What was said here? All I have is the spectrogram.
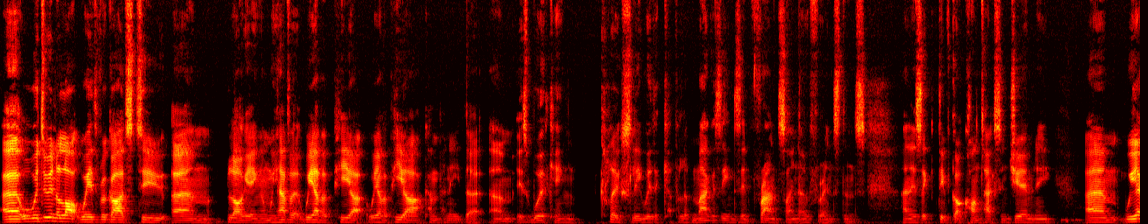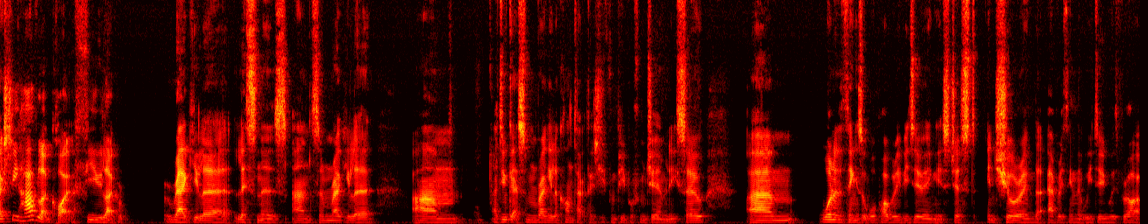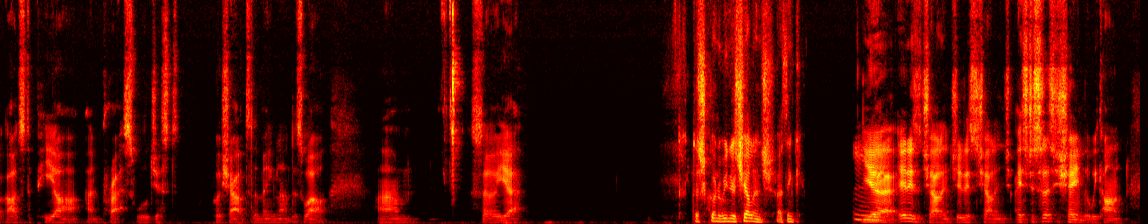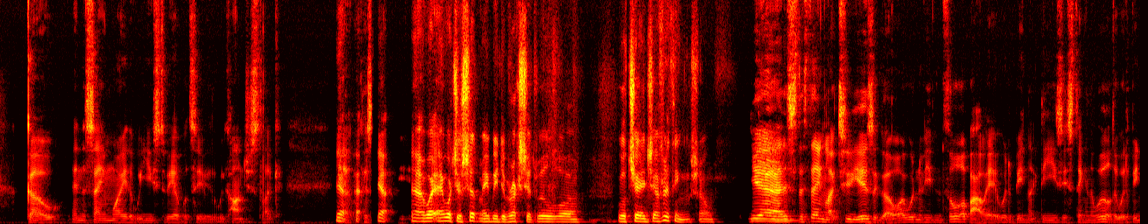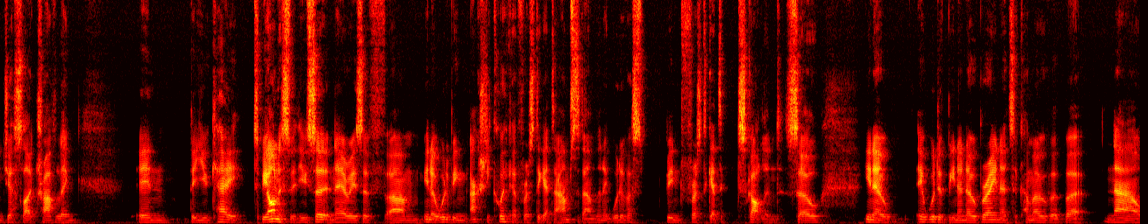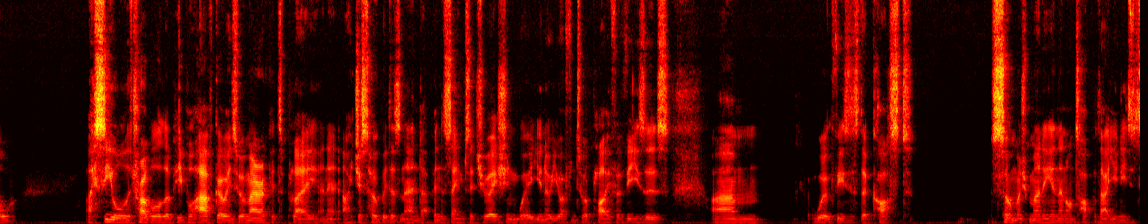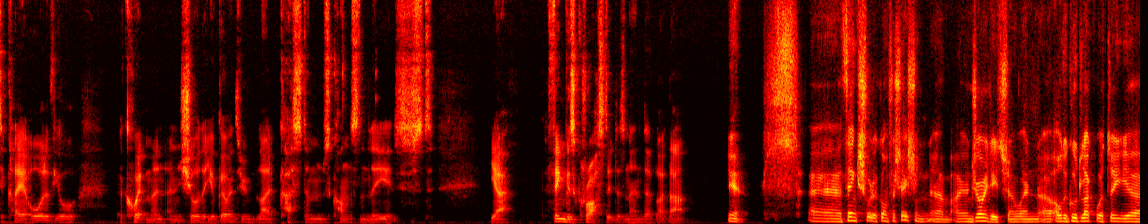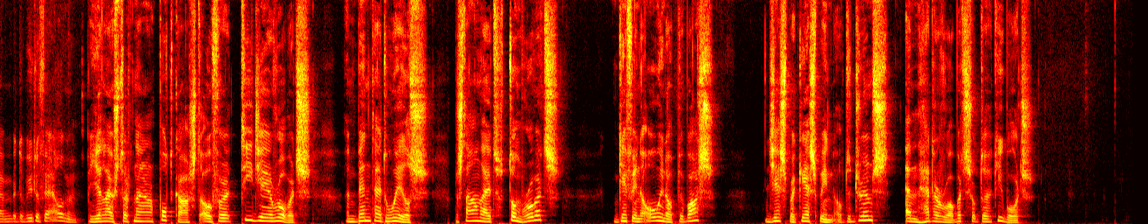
Uh, well, we're doing a lot with regards to um, blogging, and we have a we have a PR we have a PR company that um, is working closely with a couple of magazines in France. I know, for instance, and is like they've got contacts in Germany. Um, we actually have like quite a few like regular listeners and some regular. Um, I do get some regular contact actually from people from Germany. So um, one of the things that we'll probably be doing is just ensuring that everything that we do with regards to PR and press will just push out to the mainland as well. Um, so yeah, that's going to be the challenge, I think. Mm. Yeah, it is a challenge. It is a challenge. It's just such a shame that we can't go in the same way that we used to be able to. That we can't just like. Yeah, know, yeah, yeah. And what you said, maybe the Brexit will uh, will change everything. So. Yeah, this is the thing. Like two years ago, I wouldn't have even thought about it. It would have been like the easiest thing in the world. It would have been just like traveling in the UK. To be honest with you, certain areas of um, you know would have been actually quicker for us to get to Amsterdam than it would have been for us to get to Scotland. So, you know, it would have been a no-brainer to come over. But now, I see all the trouble that people have going to America to play, and it, I just hope it doesn't end up in the same situation where you know you're having to apply for visas. Um, work visas that cost so much money, and then on top of that, you need to declare all of your equipment and ensure that you're going through like customs constantly. It's just, yeah, fingers crossed it doesn't end up like that. Yeah. Uh, thanks for the conversation. Um, I enjoyed it so, and uh, all the good luck with the, uh, with the beautiful album. Je luistert naar een podcast over TJ Roberts, een band uit Wales, bestaande uit Tom Roberts, Gavin Owen op de bas, Jasper Gaspin op de drums en Heather Roberts op de keyboards.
